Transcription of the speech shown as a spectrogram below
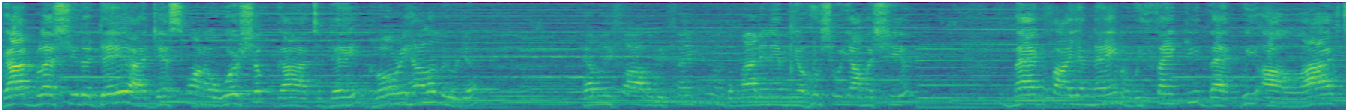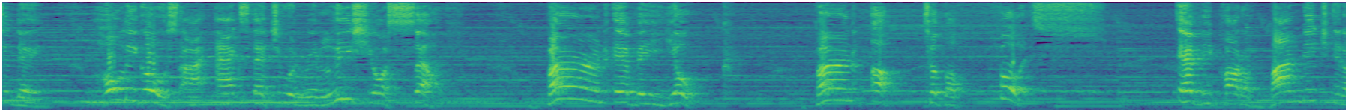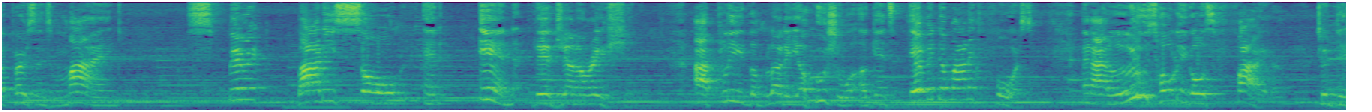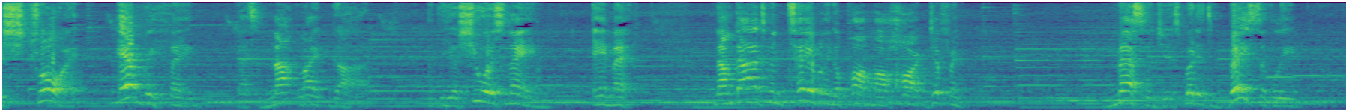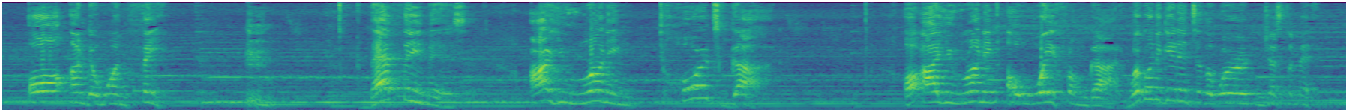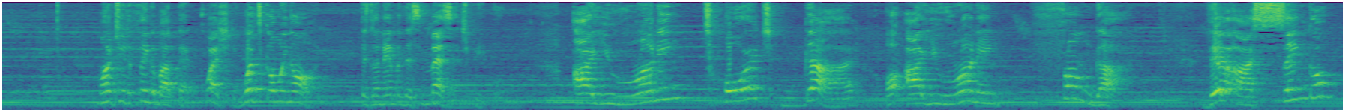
God bless you today. I just want to worship God today. Glory, hallelujah. Heavenly Father, we thank you in the mighty name of Yahushua Yamashiach. Magnify your name and we thank you that we are alive today. Holy Ghost, I ask that you would release yourself. Burn every yoke. Burn up to the fullest every part of bondage in a person's mind, spirit, body, soul, and in their generation. I plead the blood of Yahushua against every demonic force, and I loose Holy Ghost fire to destroy everything that's not like God. In the Yeshua's name, amen. Now, God's been tabling upon my heart different messages, but it's basically all under one theme. that theme is Are you running towards God or are you running away from God? We're going to get into the word in just a minute. I want you to think about that question. What's going on? Is the name of this message, people. Are you running towards God or are you running from God? There are single,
